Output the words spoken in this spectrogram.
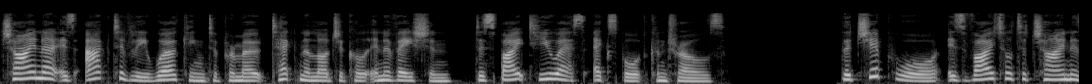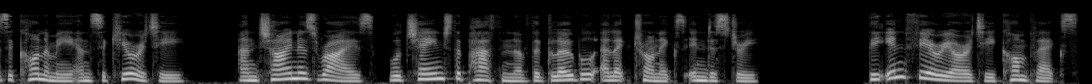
China is actively working to promote technological innovation despite U.S. export controls. The chip war is vital to China's economy and security, and China's rise will change the pattern of the global electronics industry. The inferiority complex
